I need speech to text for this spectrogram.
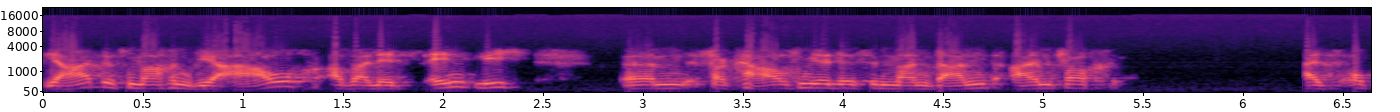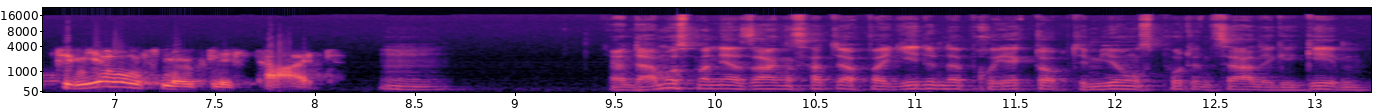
Ja, das machen wir auch, aber letztendlich ähm, verkaufen wir das dem Mandant einfach als Optimierungsmöglichkeit. Mhm. Ja, und da muss man ja sagen, es hat ja auch bei jedem der Projekte Optimierungspotenziale gegeben.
